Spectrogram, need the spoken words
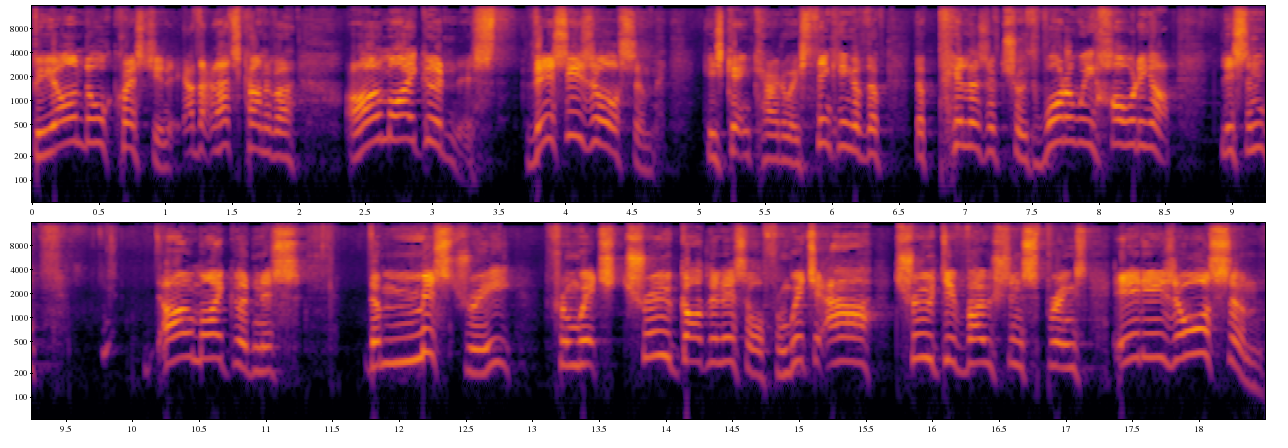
beyond all question. That's kind of a, oh my goodness, this is awesome. He's getting carried away. He's thinking of the, the pillars of truth. What are we holding up? Listen, oh my goodness, the mystery from which true godliness or from which our true devotion springs. It is awesome.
